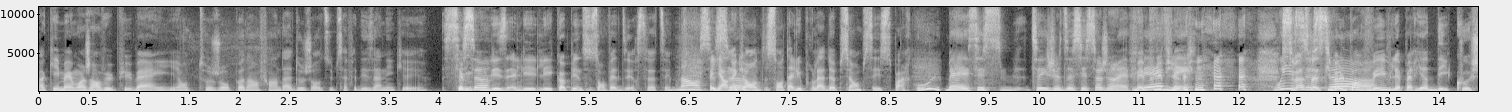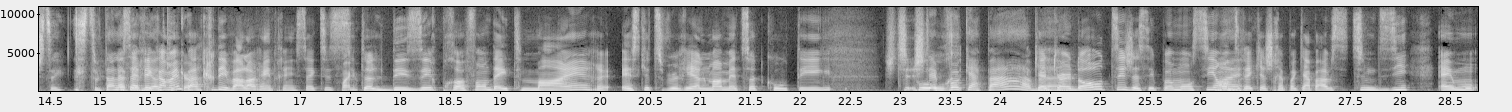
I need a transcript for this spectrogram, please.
OK, mais moi, j'en veux plus, ben, ils ont toujours pas d'enfants date d'aujourd'hui. Puis ça fait des années que, C'est ça. Les, les- les copines se sont fait dire ça. tu sais. Non, c'est Il y en ça. a qui ont- sont allés pour l'adoption, puis c'est super cool. Ben, c'est, tu sais, je veux dire, c'est ça, j'aurais fait. Mais plus vieux. oui, Souvent, c'est parce qu'ils ça. veulent pas revivre la période des couches, tu sais. C'est tout le temps Mais la ça fait période quand qui est même partie des valeurs intrinsèques. Tu sais. Si tu as le désir profond d'être mère, est-ce que tu veux réellement mettre ça de côté Je J'étais pas capable. quelqu'un d'autre? Tu sais, je sais pas, moi aussi, on dirait que je serais pas capable. Si tu me dis, hey, moi, tu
